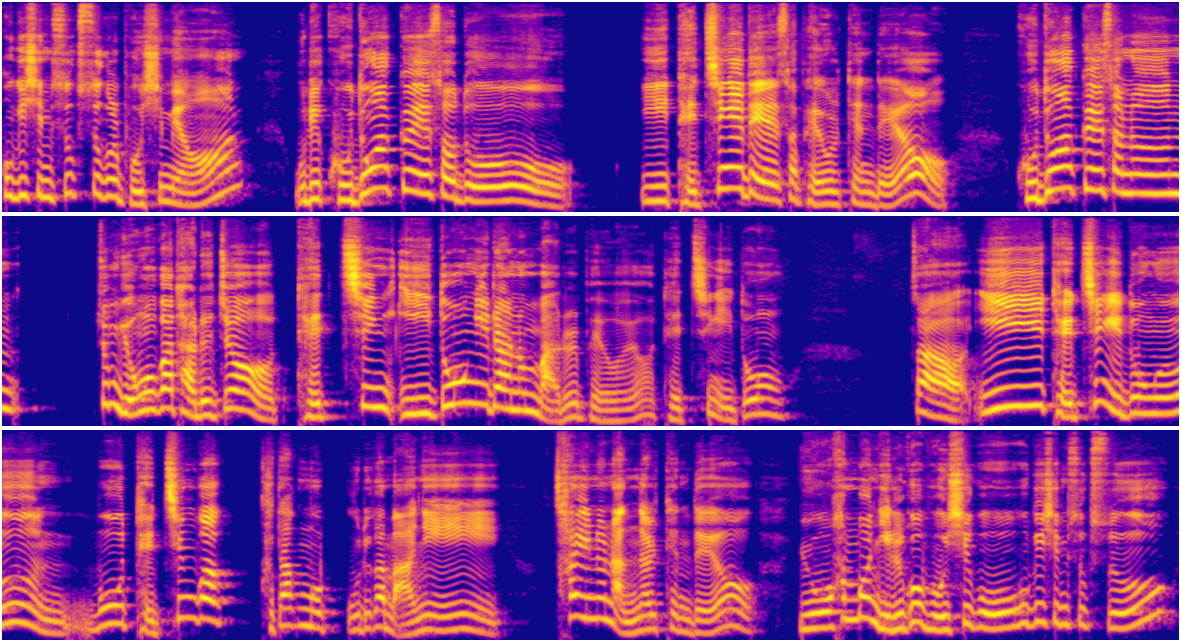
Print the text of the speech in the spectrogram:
호기심 쑥쑥을 보시면 우리 고등학교에서도 이 대칭에 대해서 배울 텐데요. 고등학교에서는 좀 용어가 다르죠. 대칭 이동이라는 말을 배워요. 대칭 이동. 자, 이 대칭 이동은 뭐 대칭과 그닥 뭐 우리가 많이 차이는 안 날 텐데요. 요 한번 읽어보시고 호기심 쑥쑥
